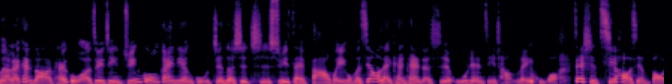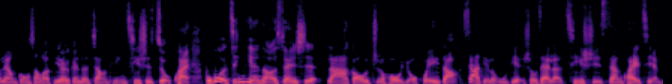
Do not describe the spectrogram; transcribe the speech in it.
我们要来看到啊台股啊，最近军工概念股真的是持续在发威。我们先要来看看的是无人机厂雷虎，在十七号先爆量攻上了第二根的涨停七十九块。不过今天呢，算是拉高之后有回档，下跌了五点，收在了七十三块钱。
